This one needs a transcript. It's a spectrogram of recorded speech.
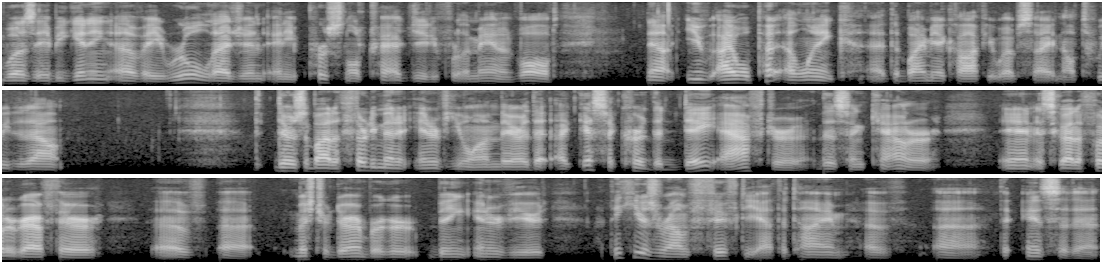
was a beginning of a rural legend and a personal tragedy for the man involved. Now, you, I will put a link at the Buy Me a Coffee website, and I'll tweet it out. There's about a 30-minute interview on there that I guess occurred the day after this encounter, and it's got a photograph there of uh, Mr. Derenberger being interviewed. I think he was around 50 at the time of uh, the incident.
